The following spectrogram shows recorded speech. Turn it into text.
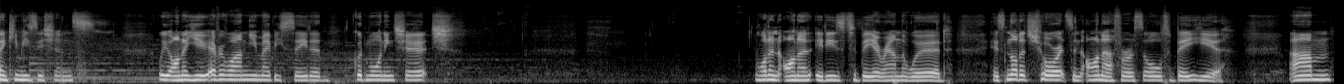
Thank you, musicians. We honour you. Everyone, you may be seated. Good morning, church. What an honour it is to be around the Word. It's not a chore, it's an honour for us all to be here. Um,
